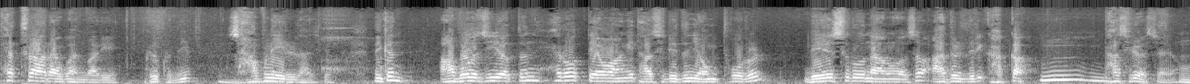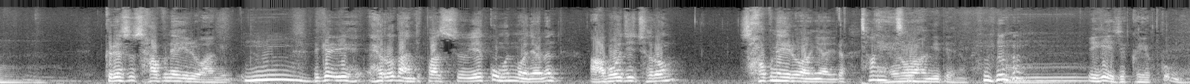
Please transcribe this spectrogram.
테트라라고 한 말이 그렇거든요. 4분의 1을 다스려. 그러니까 아버지였던 헤롯 대왕이 다스리던 영토를 넷으로 나누어서 아들들이 각각 다스렸어요. 그래서 4분의 1 왕입니다. 그러니까 이 헤롯 안티파스의 꿈은 뭐냐면 아버지처럼 4분의 1 왕이 아니라 전체. 대왕이 되는 거예요. 이게 이제 그의 꿈이에요.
